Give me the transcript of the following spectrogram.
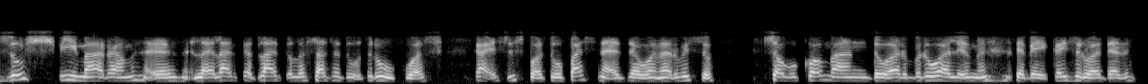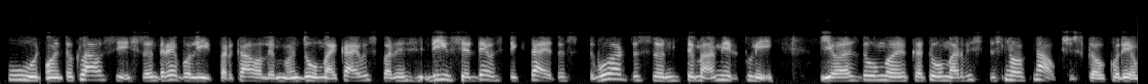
zušs, piemēram, lai Latvijas sazadūtu rūkos, kā es vispār to pasniedzu un ar visu savu komandu ar broļiem. Te bija, ka izrāda ar pūri, un tu klausīs un drebulīt par kaulim un domāji, kā vispār Dievs ir devis tik tādus vārdus un timā mirklī. Jo es domāju, ka tomēr viss tas nāk augšas kaut kur jau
